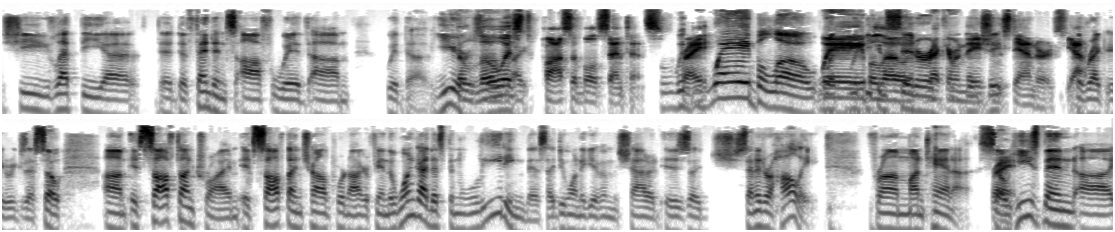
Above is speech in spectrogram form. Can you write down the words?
she let the uh, the defendants off with um, with uh, years the lowest like, possible sentence, right? way below Way be below recommendation the- the- standards. the Yeah. record exists. So um, it's soft on crime. It's soft on child pornography. And the one guy that's been leading this, I do want to give him a shout out, is uh, Senator Hawley from Montana. So Right. he's been uh,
